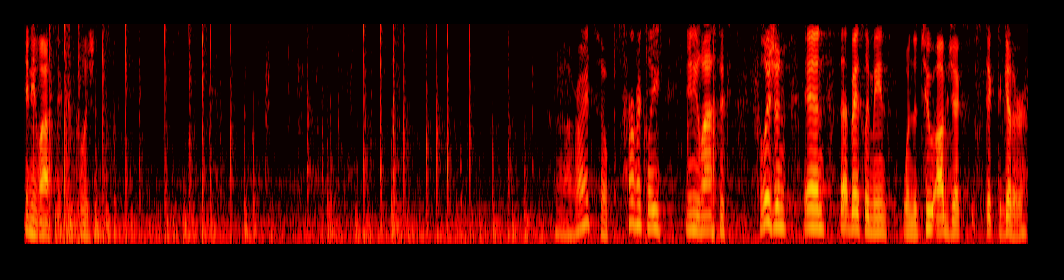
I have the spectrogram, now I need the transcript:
inelastic collision. Right, so perfectly inelastic collision, and that basically means when the two objects stick together,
